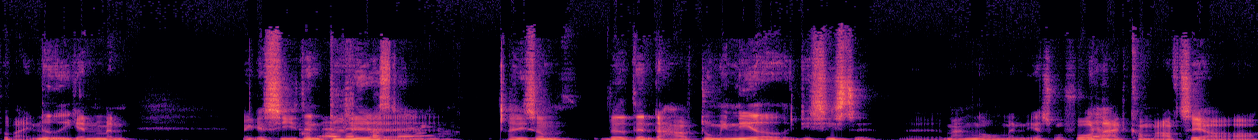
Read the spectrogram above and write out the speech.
på vej ned igen, men man kan sige, den ja, lille, øh, har ligesom været den, der har domineret i de sidste øh, mange år, men jeg tror Fortnite ja. kommer op til at, at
